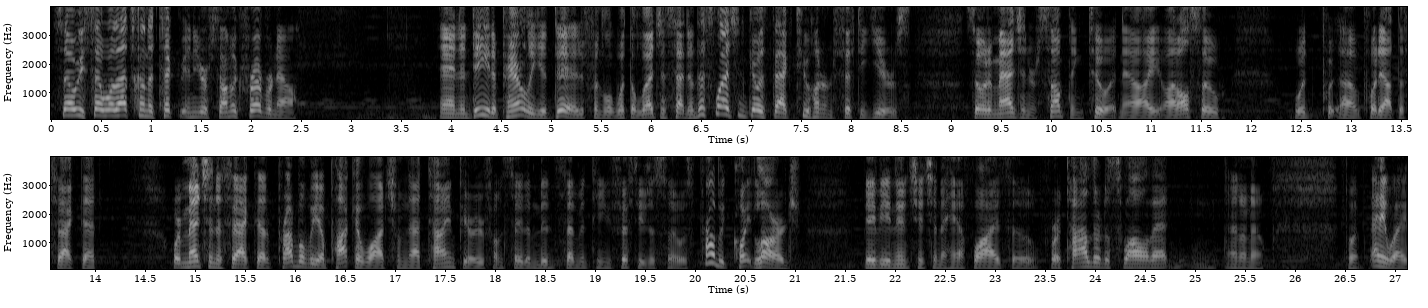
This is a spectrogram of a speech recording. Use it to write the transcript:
So he said, "Well, that's going to tick in your stomach forever now." And indeed, apparently it did, from what the legend said. Now, this legend goes back 250 years, so I'd imagine there's something to it. Now, I, would also would put, uh, put out the fact that, or mention the fact that probably a pocket watch from that time period, from say the mid 1750s or so, was probably quite large maybe an inch, inch and a half wide. So for a toddler to swallow that, I don't know. But anyway,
